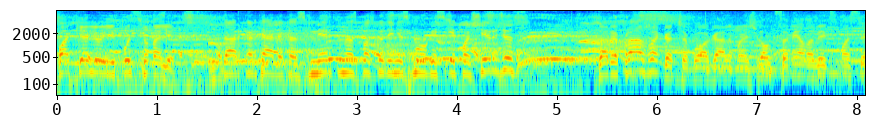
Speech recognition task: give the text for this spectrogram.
pakeliu į pusfinalį. Dar kartelį tas mirtinas paskutinis smūgis į paširdžius. Dar į pražangą čia buvo galima išvelgti Samėno veiksmuose.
